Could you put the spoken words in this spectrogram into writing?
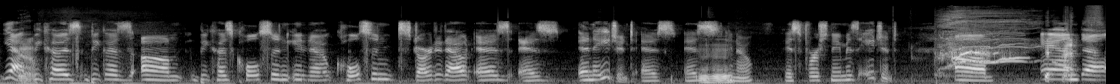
yeah, Yeah. because because um because Coulson you know Coulson started out as as an agent as as Mm-hmm. you know his first name is Agent. Um and uh,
